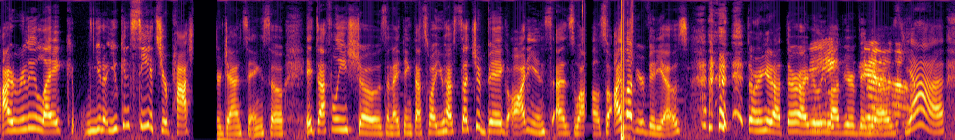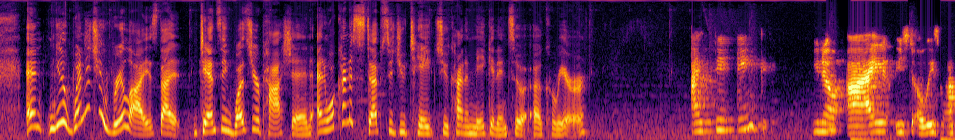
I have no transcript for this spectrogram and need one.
I really like, you know, you can see it's your passion dancing. So it definitely shows. And I think that's why you have such a big audience as well. So I love your videos. Throwing it out there. I really love your videos. Yeah. yeah. And, you know, when did you realize that dancing was your passion? And what kind of steps did you take to kind of make it into a career? I think you know, I used to always watch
